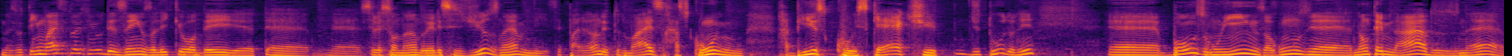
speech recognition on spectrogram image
Mas eu tenho mais de dois mil desenhos ali que eu andei é, é, selecionando ele esses dias, né? Me separando e tudo mais. Rascunho, rabisco, sketch, de tudo ali. É, bons, ruins, alguns é, não terminados, né?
